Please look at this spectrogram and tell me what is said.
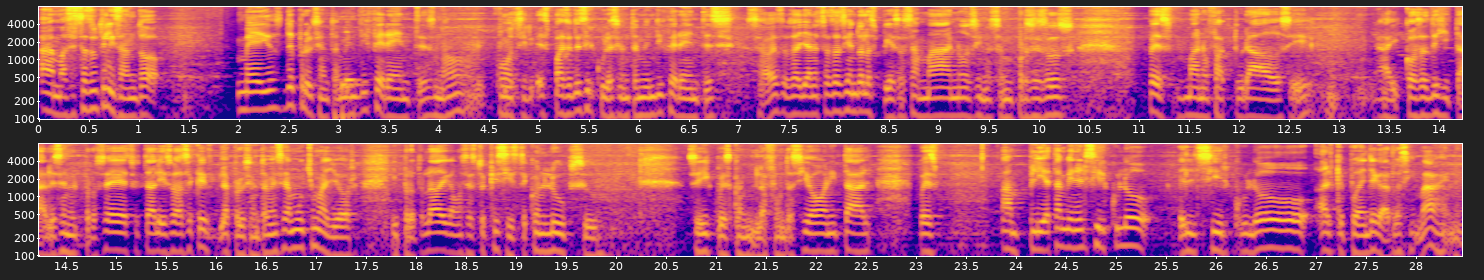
además estás utilizando medios de producción también diferentes, ¿no? Como espacios de circulación también diferentes, ¿sabes? O sea, ya no estás haciendo las piezas a mano, sino son procesos pues manufacturados, ¿sí? Hay cosas digitales en el proceso y tal, y eso hace que la producción también sea mucho mayor. Y por otro lado, digamos, esto que hiciste con Loopsu, sí, pues con la fundación y tal, pues amplía también el círculo el círculo al que pueden llegar las imágenes.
